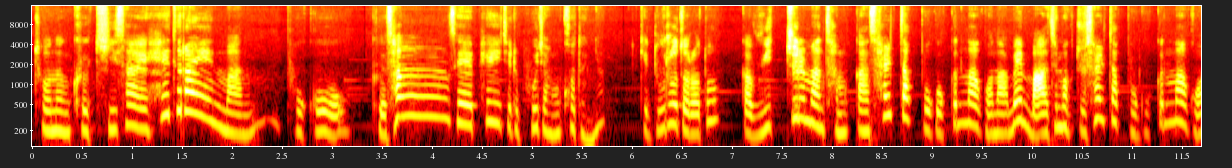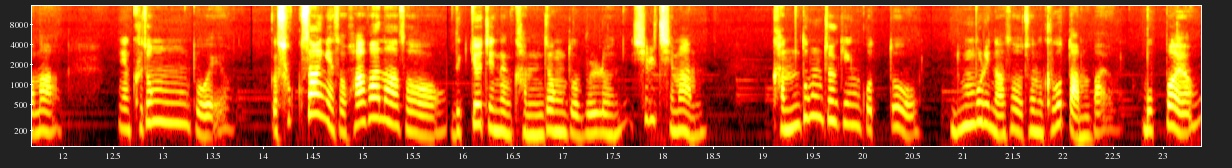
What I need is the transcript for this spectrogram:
저는 그 기사의 헤드라인만 보고 그 상세 페이지를 보지 않거든요. 이렇게 누르더라도 그러니까 윗줄만 잠깐 살짝 보고 끝나거나 맨 마지막 줄 살짝 보고 끝나거나 그냥 그 정도예요. 그러니까 속상해서 화가 나서 느껴지는 감정도 물론 싫지만 감동적인 것도 눈물이 나서 저는 그것도 안 봐요. 못 봐요.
